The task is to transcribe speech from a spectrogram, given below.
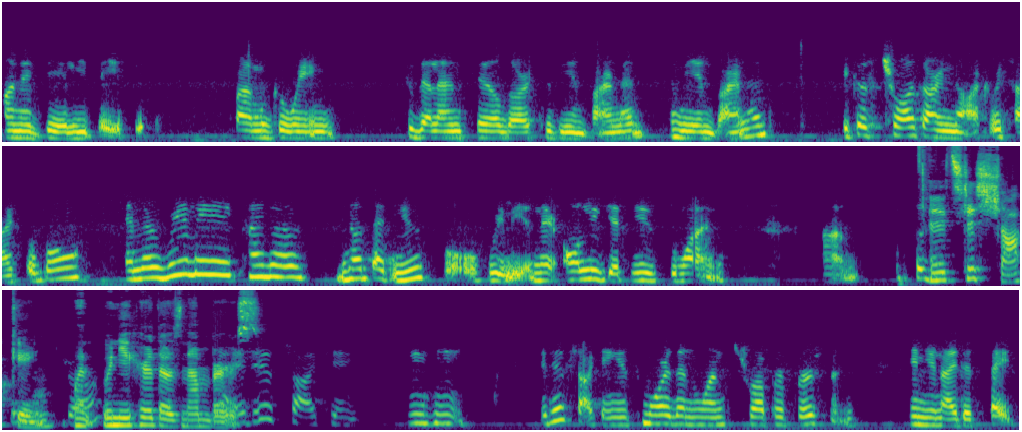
on a daily basis from going to the landfill or to the environment in the environment because straws are not recyclable and they're really kind of not that useful really and they only get used once. Um, so and it's just shocking when, when you hear those numbers. yeah, it is shocking. Mm-hmm. it is shocking. It's more than one straw per person in united states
